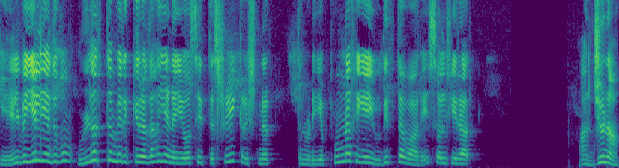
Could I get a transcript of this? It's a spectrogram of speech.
கேள்வியில் எதுவும் உள்ளர்த்தம் இருக்கிறதா என யோசித்த ஸ்ரீகிருஷ்ணர் தன்னுடைய புன்னகையை உதிர்த்தவாறே சொல்கிறார். அர்ஜுனா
